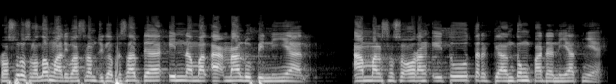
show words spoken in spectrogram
Rasulullah SAW juga bersabda, Innamal a'malu binniyat. Amal seseorang itu tergantung pada niatnya.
